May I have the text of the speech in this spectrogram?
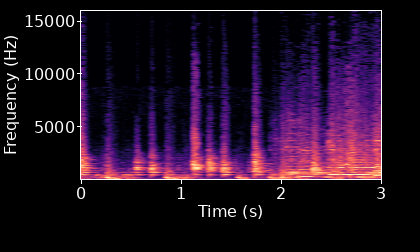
Thank you.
